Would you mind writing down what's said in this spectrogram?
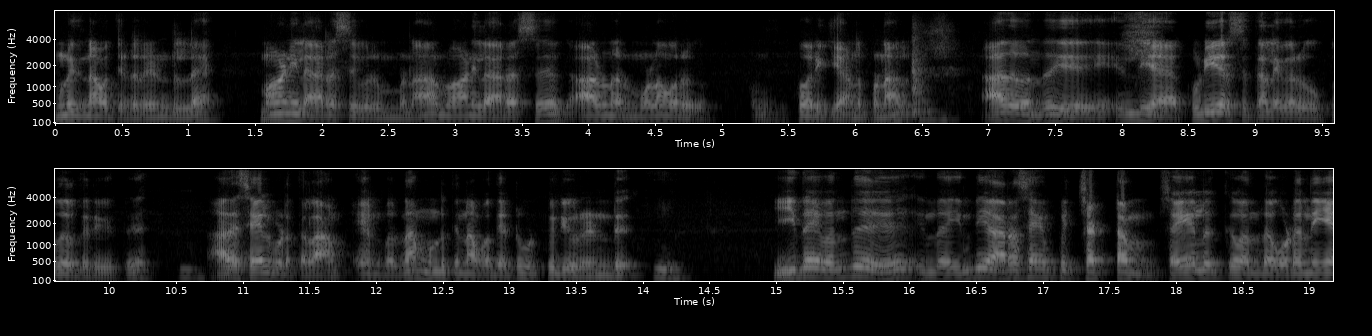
முன்னூற்றி நாற்பத்தி எட்டு ரெண்டில் மாநில அரசு விரும்பினால் மாநில அரசு ஆளுநர் மூலம் ஒரு கோரிக்கை அனுப்பினால் அது வந்து இந்திய குடியரசுத் தலைவர் ஒப்புதல் தெரிவித்து அதை செயல்படுத்தலாம் என்பது தான் முந்நூற்றி நாற்பத்தி எட்டு உட்பிரிவு ரெண்டு இதை வந்து இந்த இந்திய அரசமைப்பு சட்டம் செயலுக்கு வந்த உடனேயே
